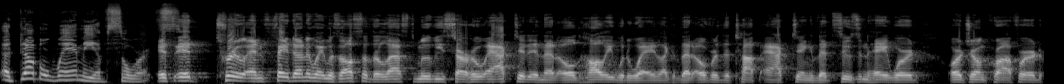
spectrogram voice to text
a double whammy of sorts. It's it true, and Faye Dunaway was also the last movie star who acted in that old Hollywood way, like that over the top acting that Susan Hayward or Joan Crawford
